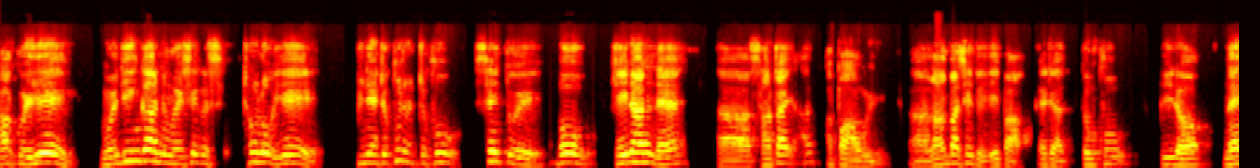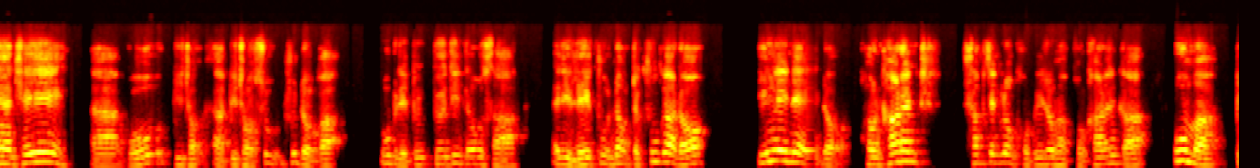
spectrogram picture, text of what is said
ကာကွယ်ရေးငွေတင်းကငွေရှိကထုတ်လို့ရေးပြည်နယ်တစ်ခုတစ်ခုဆက်တွေဖို့ဂျင်းနန်နဲ့အာစာတိုက်အပါအဝင်အာလမ်းပတ်ဆက်တွေပါအဲ့ဒါသုံးခုပြီးတော့နိုင်ငံချေအာကိုပြည်ထောင်ပြည်ထောင်စုလွှတ်တော်က ဥပဒေပြုတည်တဲ့ဥစ္စာအဲ့ဒီလေးခုနောက်တစ်ခုကတော့အင်္ဂလိပ်နဲ့တော့ concurrent subject လို့ခေါ်ပြီးတော့ concurrent ကဥမာပ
